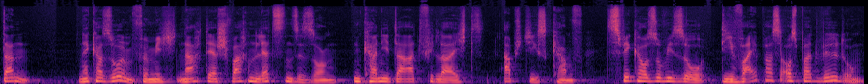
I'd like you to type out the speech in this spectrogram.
Dann Neckarsulm für mich nach der schwachen letzten Saison ein Kandidat vielleicht Abstiegskampf. Zwickau sowieso. Die Vipers aus Bad Wildung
